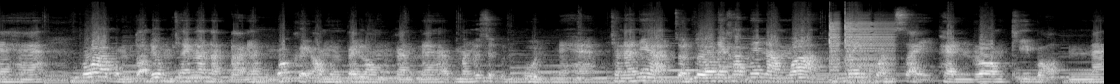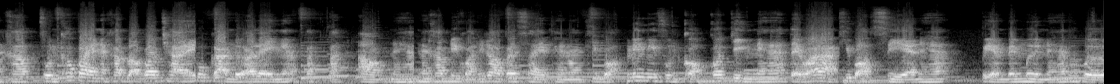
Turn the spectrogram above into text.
นะฮะเพราะว่าผมตอนที่ผมใช้งานหนักๆเนี่ยผมก็เคยเอามือไปลองเหมือนกันนะครับมันรู้สึกอุ่นๆนะฮะฉะนั้นเนี่ยส่วนตัวนะครับแนะนำว่าไม่ควรใส่แผ่นรองคีย์บอร์ดนะครับฝุ่นเข้าไปนะครับ เราก็ใช้ผู้กันหรืออะไรเงี้ยปัดๆเอานะฮะนะครับ ดีกว่าที่เราไปใส่แผ่นรองคีย์บอร์ด ไม่มีฝุ่นเกาะก็จริงนะฮะแต่ว่าคีย์บอร์ดเสียนะฮะ เปลี่ยนเป็นหมื่นนะฮะเผลอ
